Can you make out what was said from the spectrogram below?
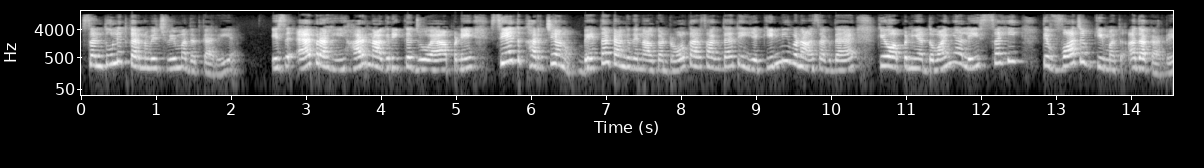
ਸੰਤੁਲਿਤ ਕਰਨ ਵਿੱਚ ਵੀ ਮਦਦ ਕਰ ਰਹੀ ਹੈ। ਇਸ ਐਪ ਰਾਹੀਂ ਹਰ ਨਾਗਰਿਕ ਜੋ ਹੈ ਆਪਣੇ ਸਿਹਤ ਖਰਚਿਆਂ ਨੂੰ ਬਿਹਤਰ ਢੰਗ ਦੇ ਨਾਲ ਕੰਟਰੋਲ ਕਰ ਸਕਦਾ ਹੈ ਤੇ ਯਕੀਨੀ ਬਣਾ ਸਕਦਾ ਹੈ ਕਿ ਉਹ ਆਪਣੀਆਂ ਦਵਾਈਆਂ ਲਈ ਸਹੀ ਤੇ ਵਾਜਬ ਕੀਮਤ ਅਦਾ ਕਰ ਰਹੇ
